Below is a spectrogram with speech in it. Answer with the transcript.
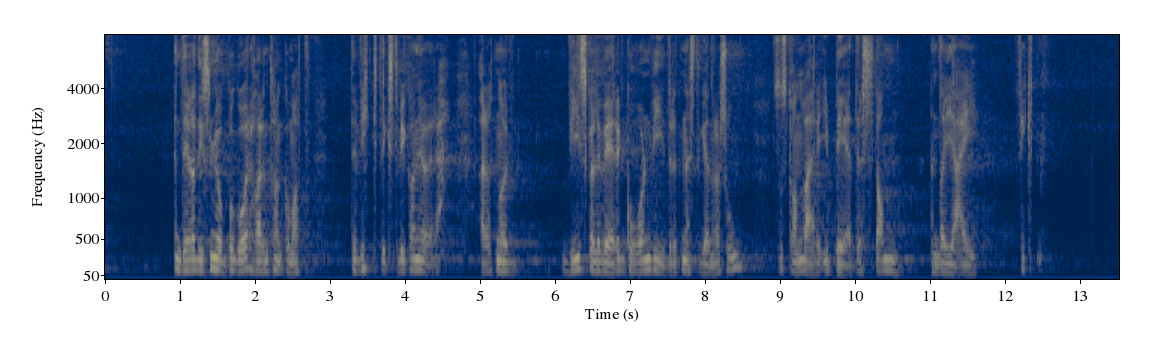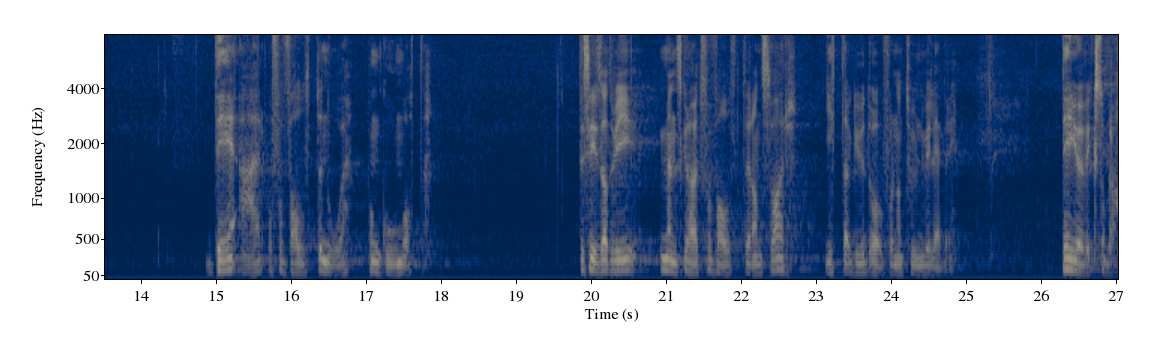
en del av de som jobber på gård, har en tanke om at det viktigste vi kan gjøre, er at når vi skal levere gården videre til neste generasjon, så skal den være i bedre stand enn da jeg fikk den. Det er å forvalte noe på en god måte. Det sies at vi mennesker har et forvalteransvar gitt av Gud overfor naturen vi lever i. Det gjør vi ikke så bra.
